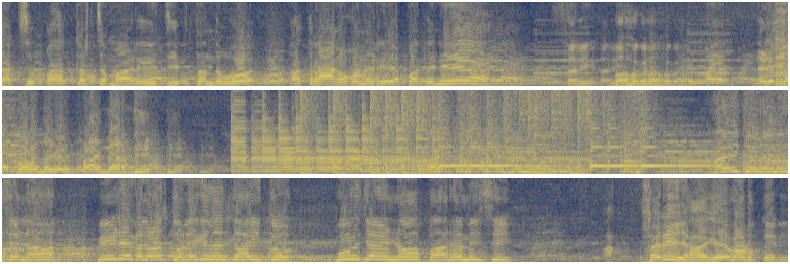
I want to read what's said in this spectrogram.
ಲಕ್ಷ ರೂಪಾಯಿ ಖರ್ಚು ಮಾಡಿ ಜೀಪ್ ತಂದವು. ಅತ್ರಾಗ ಹೋಗೋಣ ನಡ್ರಿ ಅಪ್ಪ ದನಿ. ಸರಿ. ಬಾ ಹೋಗೋಣ. ನಡಿ ನಡಿ. ಬಾ ಮೆರ್ದಿ ಆಯ್ತು ರಮೇಶಣ್ಣ. ಪೀಡೆಗಳು ತೊಲಗಿದಂತಾಯಿತು ಪೂಜೆಯನ್ನು ಪ್ರಾರಂಭಿಸಿ. ಸರಿ ಹಾಗೇ ಮಾಡುತ್ತೇನೆ.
